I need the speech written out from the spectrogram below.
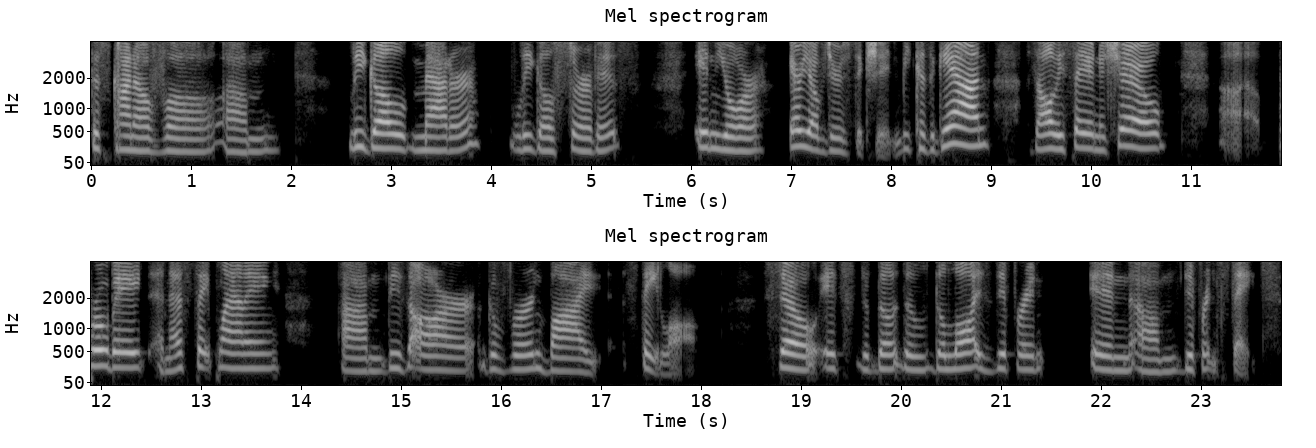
this kind of uh, um, legal matter, legal service in your area of jurisdiction. Because again, as I always say in the show, uh, probate and estate planning, um, these are governed by state law. So it's the, the, the, the law is different in um, different states.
